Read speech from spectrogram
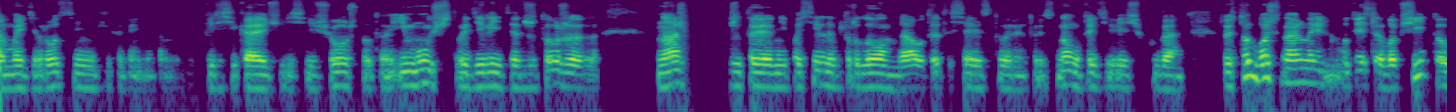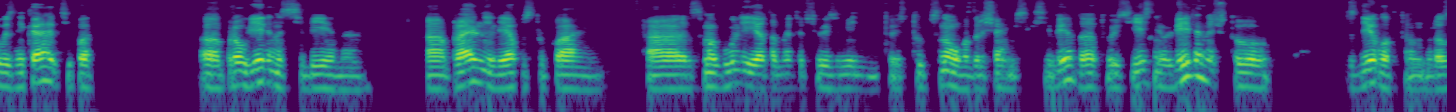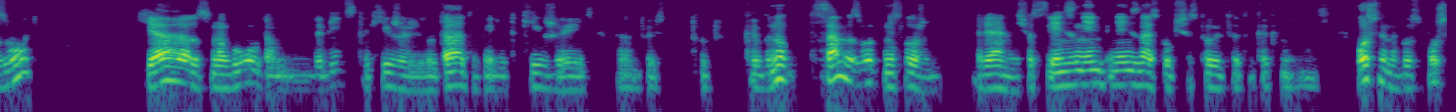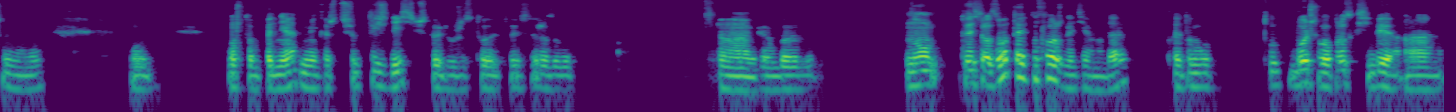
там эти родственники, как они там пересекающиеся, еще что-то, имущество делить, это же тоже нажитое непосильным трудом, да, вот эта вся история. То есть, ну, вот эти вещи пугают. То есть тут больше, наверное, вот если обобщить, то возникает, типа, а, про уверенность в себе, да, а правильно ли я поступаю, а смогу ли я там это все изменить. То есть тут снова возвращаемся к себе, да, то есть есть неуверенность, что сделав там развод, я смогу там, добиться таких же результатов или таких же этих. Да? То есть тут как бы, ну, сам развод не сложен, реально. Сейчас, я не, я, я не знаю, сколько сейчас стоит это, как называется, пошлина, госпошлина, да? Вот. Может, там поднять, мне кажется, что тысяч десять, что ли, уже стоит, то есть развод. А, как бы, ну, то есть развод это несложная тема, да? Поэтому тут больше вопрос к себе, а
